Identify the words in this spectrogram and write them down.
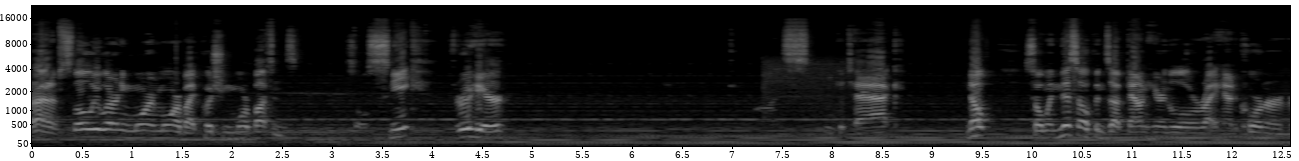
Alright, I'm slowly learning more and more by pushing more buttons. So we'll sneak through here. Sneak attack. Nope. So when this opens up down here in the lower right hand corner,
